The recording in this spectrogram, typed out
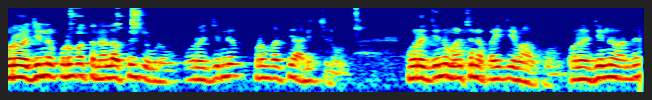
ஒரு ஒரு ஜின்னு குடும்பத்தை நல்லா தூக்கி விடும். ஒரு ஜின்னு குடும்பத்தையும் அழிச்சிடும். ஒரு ஜின்னு மனுஷனை பைத்தியமாக்கும். ஒரு ஜின்னு வந்து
